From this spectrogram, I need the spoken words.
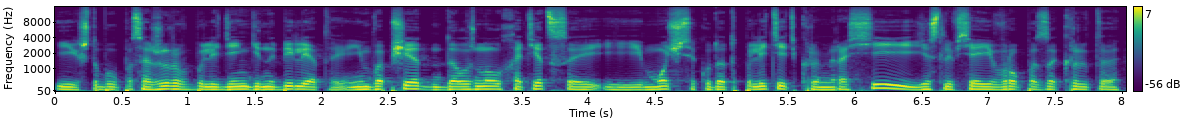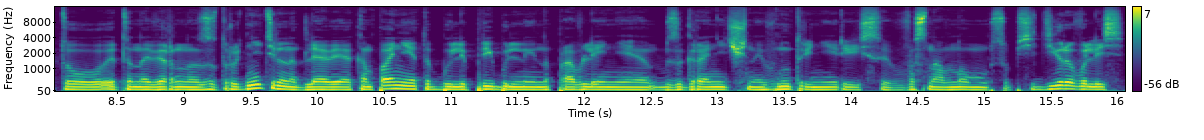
и чтобы у пассажиров были деньги на билеты. Им вообще должно хотеться и мочься куда-то полететь, кроме России. Если вся Европа закрыта, то это, наверное, затруднительно. Для авиакомпании это были прибыльные направления, заграничные, внутренние рейсы рейсы в основном субсидировались.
